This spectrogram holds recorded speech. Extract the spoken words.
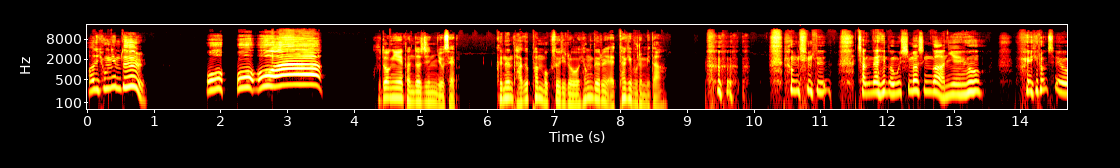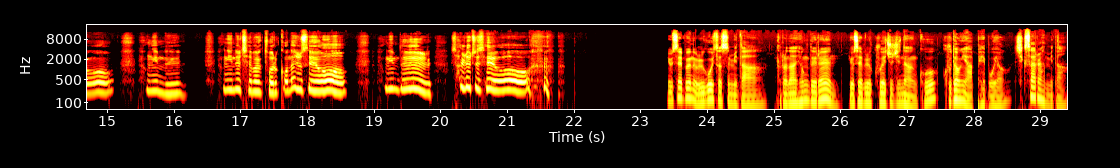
아니 형님들, 어, 어, 어, 아! 구덩이에 던져진 요셉. 그는 다급한 목소리로 형들을 애타게 부릅니다. 형님들, 장난이 너무 심하신 거 아니에요? 왜 이러세요? 형님들, 형님들 제발 저를 꺼내주세요. 형님들, 살려주세요. 요셉은 울고 있었습니다. 그러나 형들은 요셉을 구해주지는 않고 구덩이 앞에 모여 식사를 합니다.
